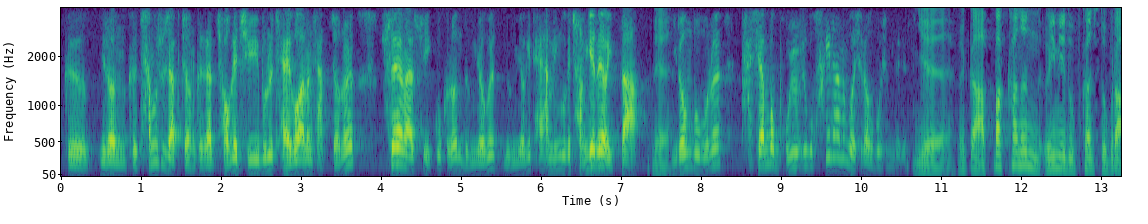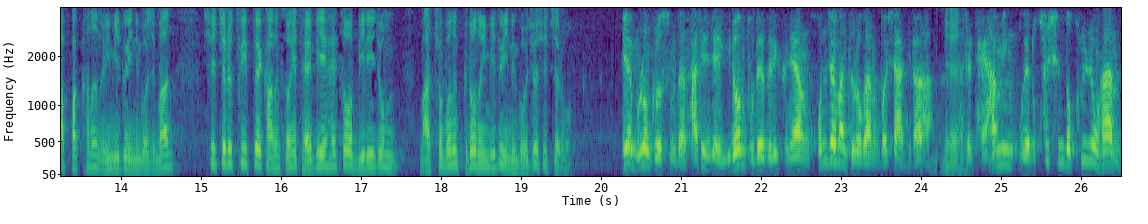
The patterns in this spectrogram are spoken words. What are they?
그 이런 그 참수 작전 그러니까 적의 지휘부를 제거하는 작전을 수행할 수 있고 그런 능력을 능력이 대한민국에 전개되어 있다 네. 이런 부분을 다시 한번 보여주고 확인하는 것이라고 보시면 되겠습니다. 예. 그러니까 압박하는 의미도 북한 지도부를 압박하는 의미도 있는 거지만 실제로 투입될 가능성에 대비해서 미리 좀 맞춰보는 그런 의미도 있는 거죠, 실제로. 예, 물론 그렇습니다. 사실 이제 이런 부대들이 그냥 혼자만 들어가는 것이 아니라 예. 사실 대한민국에도 훨씬 더 훌륭한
